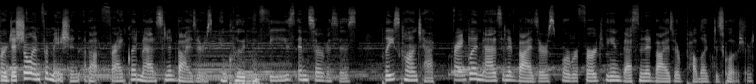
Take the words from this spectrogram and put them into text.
For additional information about Franklin Madison Advisors, including fees and services, please contact Franklin Madison Advisors or refer to the investment advisor public disclosures.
